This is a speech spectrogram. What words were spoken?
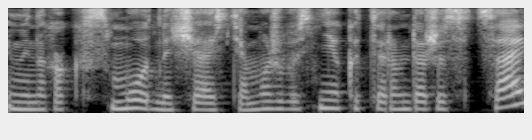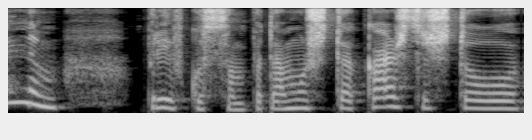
именно как с модной части, а может быть с некоторым даже социальным привкусом, потому что кажется, что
